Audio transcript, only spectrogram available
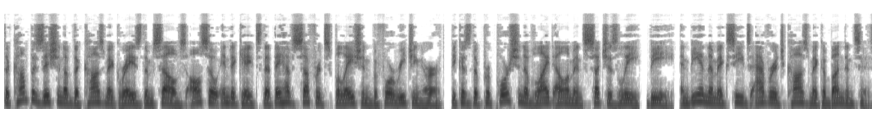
The composition of the cosmic rays themselves also indicates that they have suffered spallation before reaching Earth, because the proportion of light elements such as Li, Be, and B in them exceeds average cosmic abundances.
